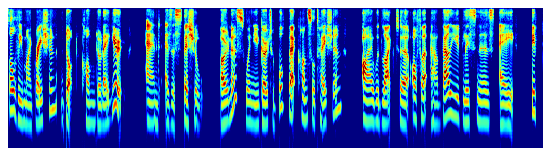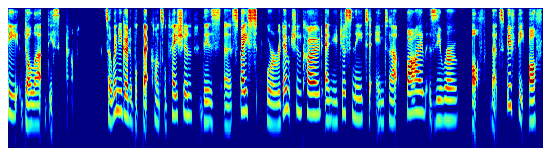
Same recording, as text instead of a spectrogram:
solvymigration.com.au. And as a special bonus, when you go to book that consultation, I would like to offer our valued listeners a $50 discount. So when you go to book that consultation, there's a space for a redemption code, and you just need to enter 50 off. That's 50 off,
